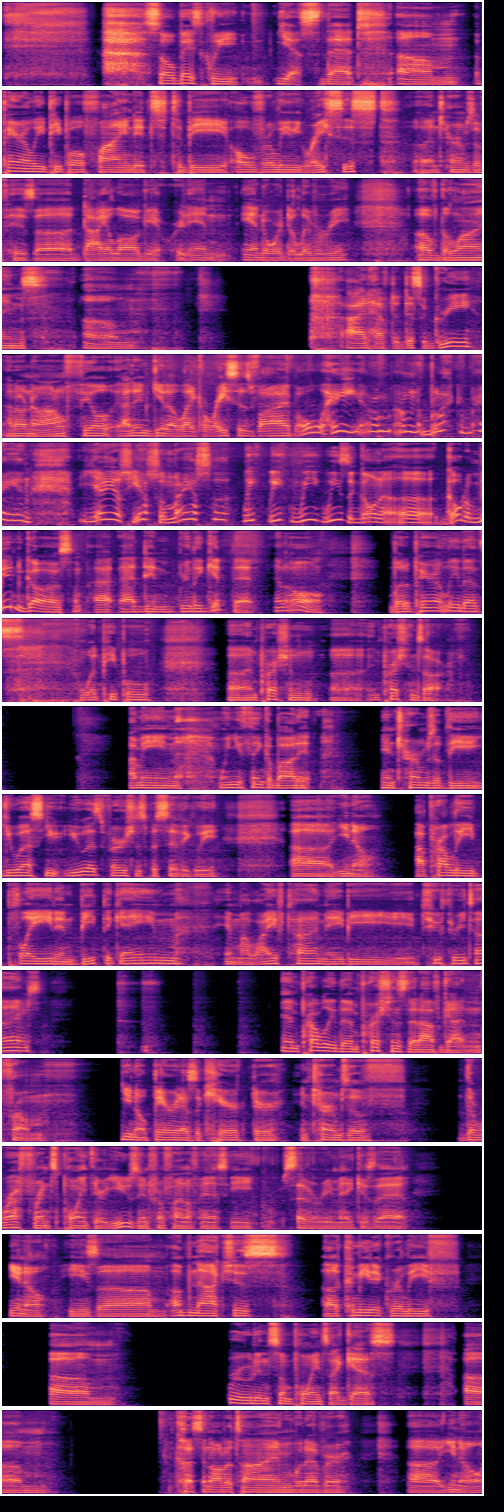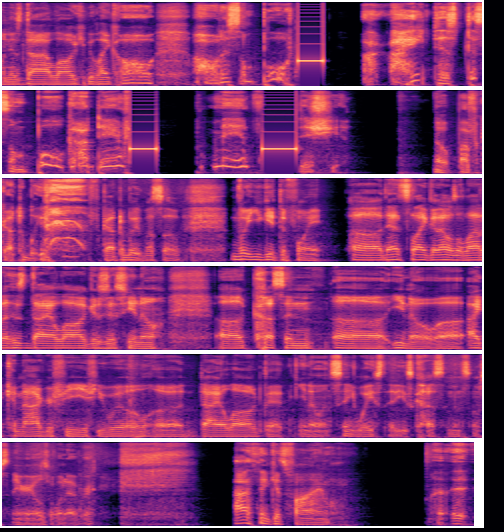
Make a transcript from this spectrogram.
so basically, yes, that um, apparently people find it to be overly racist uh, in terms of his uh, dialogue and and or delivery of the lines. Um, I'd have to disagree. I don't know. I don't feel I didn't get a like racist vibe. Oh hey, I'm I'm the black man. Yes, yes, master. We we we we's gonna uh go to Midgar. I, I didn't really get that at all. But apparently that's what people uh impression uh impressions are. I mean, when you think about it in terms of the US US version specifically, uh, you know, I probably played and beat the game in my lifetime maybe two, three times. And probably the impressions that I've gotten from, you know, Barrett as a character in terms of the reference point they're using for Final Fantasy VII Remake is that, you know, he's um obnoxious, uh, comedic relief, um, rude in some points, I guess um, cussing all the time, whatever. Uh, you know, in his dialogue, he'd be like, "Oh, oh, this some bull. I, I hate this. This some bull. Goddamn, man, this shit." Nope, I forgot to believe. I forgot to believe myself. But you get the point. Uh, that's like that was a lot of his dialogue is just you know, uh, cussing, uh, you know, uh, iconography, if you will, uh, dialogue that you know insinuates that he's cussing in some scenarios or whatever. I think it's fine. Uh, it,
